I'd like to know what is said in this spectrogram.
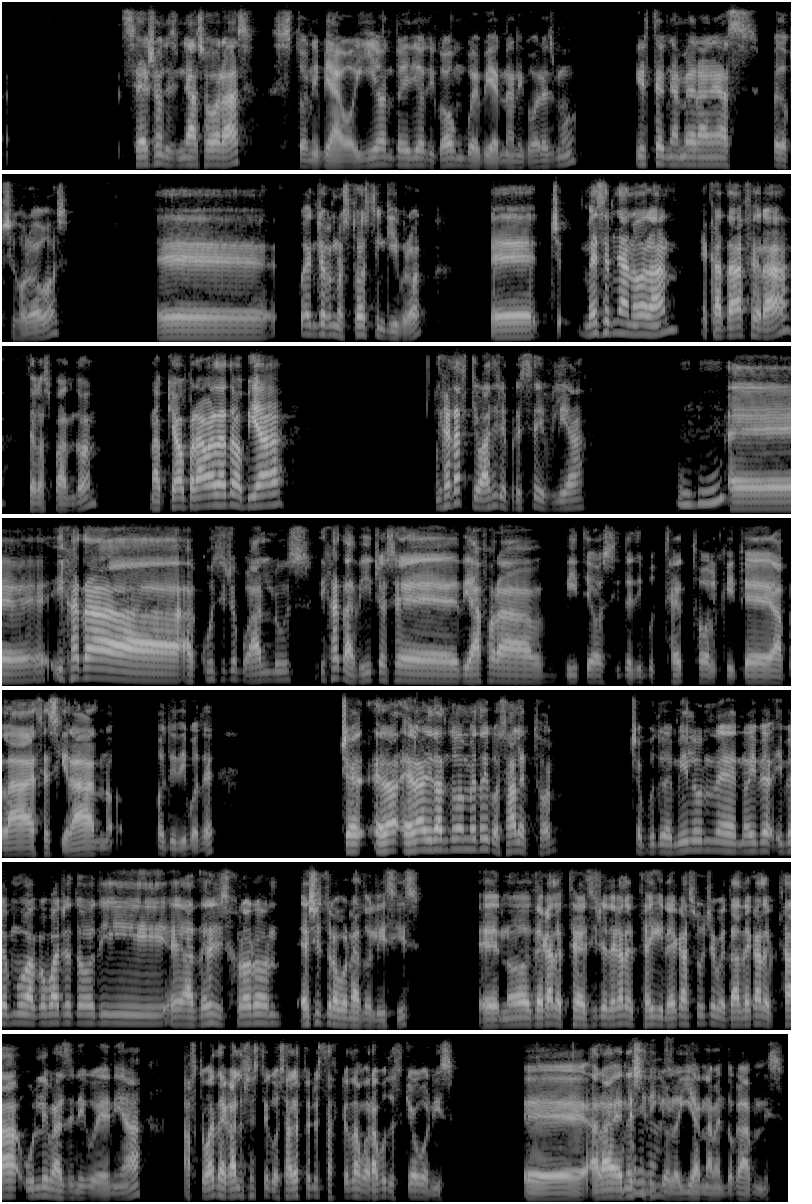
session της μιας ώρας, στον υπηαγωγείο το ιδιωτικό που έπαιρναν οι κόρες μου, ήρθε μια μέρα ένας παιδοψυχολόγος, ε, που είναι και γνωστός στην Κύπρο, Ε, και μέσα σε μια ώρα ε, κατάφερα, τέλος πάντων, να πιάω πράγματα τα οποία είχα τα θυκευάσει και πριν σε βιβλία. Μμμ. Ε, είχα τα ακούσει και από άλλους, είχα τα δει και σε διάφορα βίντεος, είτε τύπου TED Talk, είτε απλά σε σειρά, οτιδήποτε. Και ένα, ένα ήταν το με το 20 λεπτό. Και που του Εμίλουν, ενώ είπε, είπε μου ακόμα και το ότι ε, αν δεν έχεις χρόνο, έχει τρόπο να το λύσεις. Ενώ 10 λεπτά εσύ και 10 λεπτά η γυναίκα σου και μετά 10 λεπτά όλοι μαζί είναι η οικογένεια. Αυτό πάντα κάλυψες στο 20 λεπτό είναι στα δυο τα μωρά από τους δυο γονείς. Ε, άρα δεν έχει Ακριβώς. δικαιολογία να μην το κάνεις.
